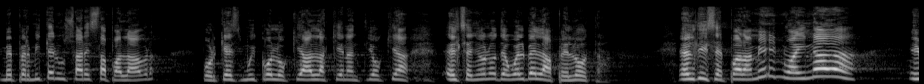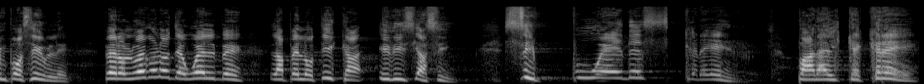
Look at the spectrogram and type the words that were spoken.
¿me permiten usar esta palabra? porque es muy coloquial aquí en Antioquia, el Señor nos devuelve la pelota. Él dice, para mí no hay nada imposible, pero luego nos devuelve la pelotica y dice así, si puedes creer, para el que cree,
